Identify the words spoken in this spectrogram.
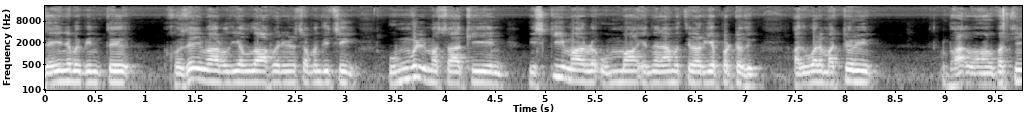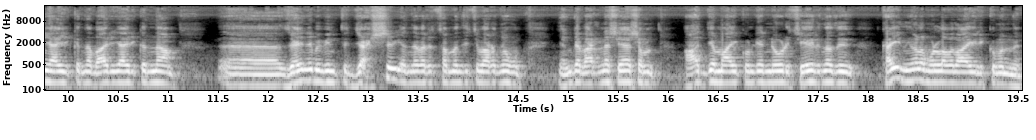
സൈനബ് ബിന്ത് ഹുസൈമാർ അലി അൻഹുവിനെ സംബന്ധിച്ച് ഉമ്മുൽ മസാഖീൻ മിസ്കിമാരുടെ ഉമ്മ എന്ന നാമത്തിൽ അറിയപ്പെട്ടത്. അതുപോലെ മറ്റൊരു പത്നിയായിരിക്കുന്ന ഭാര്യയായിരിക്കുന്ന ജൈനബ് ബിന്ത് ജഷ് എന്നവരെ സംബന്ധിച്ച് പറഞ്ഞു എന്റെ ഭരണശേഷം ആദ്യമായിക്കൊണ്ട് എന്നോട് ചേരുന്നത് കൈ നീളമുള്ളവരായിരിക്കുമെന്ന്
